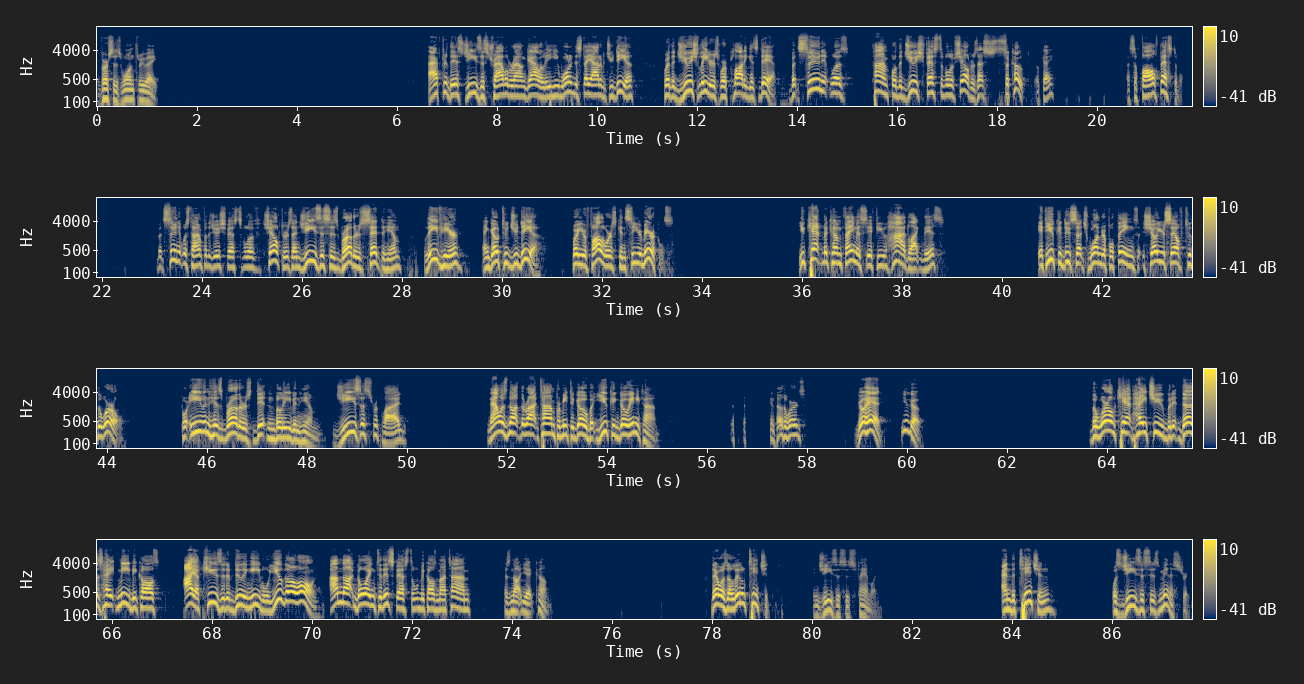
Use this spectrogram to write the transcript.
verses 1 through 8. After this, Jesus traveled around Galilee. He wanted to stay out of Judea, where the Jewish leaders were plotting his death. But soon it was time for the Jewish festival of shelters. That's Sukkot, okay? That's a fall festival. But soon it was time for the Jewish festival of shelters, and Jesus' brothers said to him, Leave here and go to Judea, where your followers can see your miracles. You can't become famous if you hide like this. If you could do such wonderful things, show yourself to the world. For even his brothers didn't believe in him. Jesus replied, Now is not the right time for me to go, but you can go anytime. in other words, go ahead, you go. The world can't hate you, but it does hate me because I accuse it of doing evil. You go on. I'm not going to this festival because my time has not yet come. There was a little tension in Jesus' family. And the tension was Jesus' ministry.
